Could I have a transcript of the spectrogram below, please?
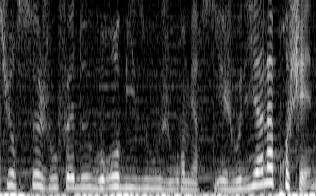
Sur ce, je vous fais de gros bisous, je vous remercie et je vous dis à la prochaine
